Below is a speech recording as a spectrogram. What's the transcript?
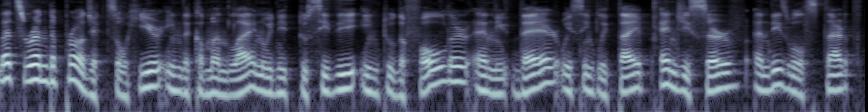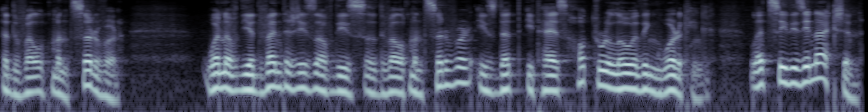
Let's run the project. So here in the command line we need to cd into the folder and there we simply type ng-serve and this will start a development server. One of the advantages of this uh, development server is that it has hot reloading working. Let's see this in action.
